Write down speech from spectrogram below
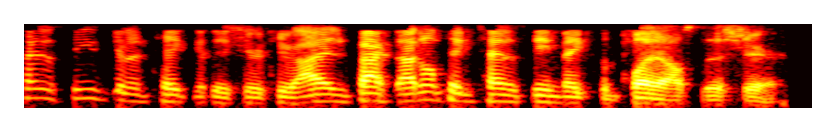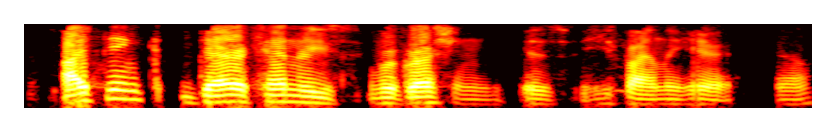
Tennessee's going to take it this year too. I in fact I don't think Tennessee makes the playoffs this year. I think Derrick Henry's regression is he finally here. You know?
